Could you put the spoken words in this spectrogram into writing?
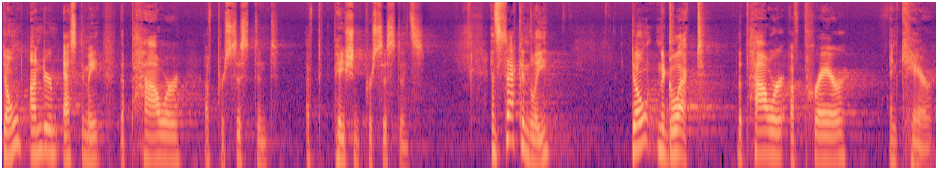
Don't underestimate the power of persistent, of patient persistence. And secondly, don't neglect the power of prayer and care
